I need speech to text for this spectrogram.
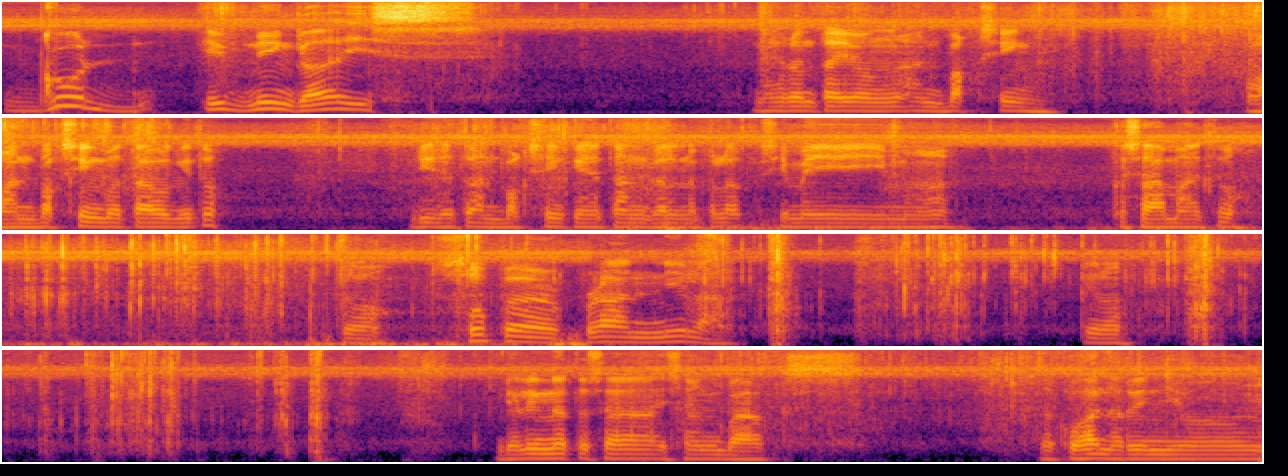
Good evening guys. Meron tayong unboxing. O unboxing ba tawag ito? Hindi na to unboxing kaya tanggal na pala kasi may mga kasama ito. Ito, super brand nila. You know. Galing na to sa isang box. Nakuha na rin yung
